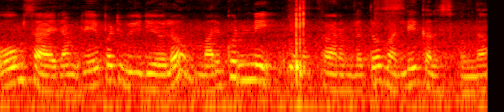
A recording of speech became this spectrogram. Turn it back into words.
ఓం సాయిరామ్. రేపటి వీడియోలో మరికొన్ని చమత్కారములతో మళ్ళీ కలుసుకుందాం.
